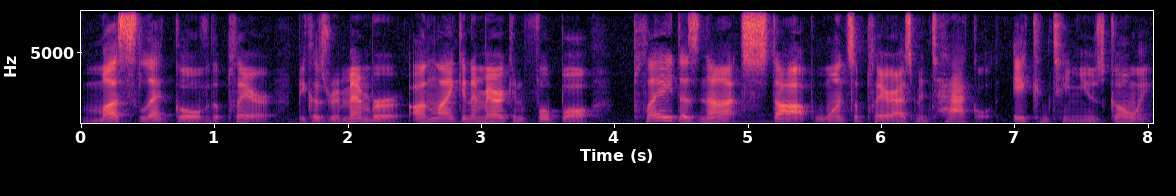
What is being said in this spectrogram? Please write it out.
must let go of the player. Because remember, unlike in American football, Play does not stop once a player has been tackled, it continues going.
